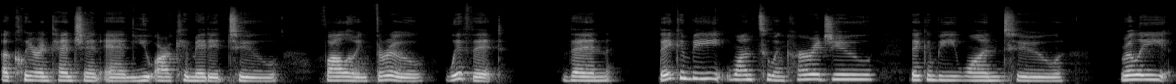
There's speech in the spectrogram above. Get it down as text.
a clear intention and you are committed to following through with it, then they can be one to encourage you. They can be one to really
